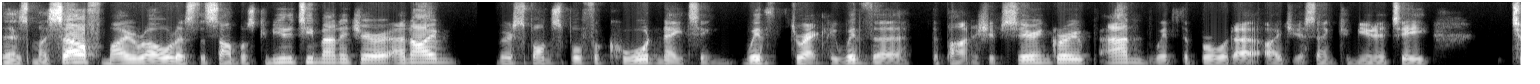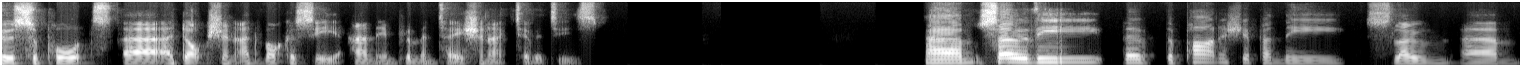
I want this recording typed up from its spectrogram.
there's myself, my role as the samples community manager, and I'm responsible for coordinating with directly with the, the partnership steering group and with the broader IGSN community to support uh, adoption, advocacy and implementation activities. Um, so the, the, the partnership and the Sloan um,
